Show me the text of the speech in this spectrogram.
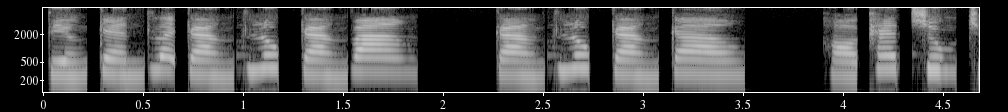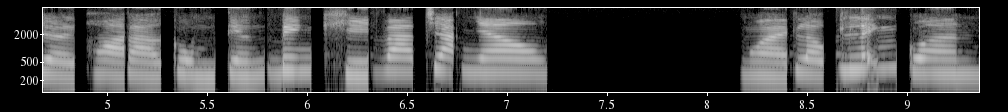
tiếng kèn lại càng lúc càng vang, càng lúc càng cao, hò hét chung trời hòa vào cùng tiếng binh khí va chạm nhau. Ngoài lộc lĩnh quan,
